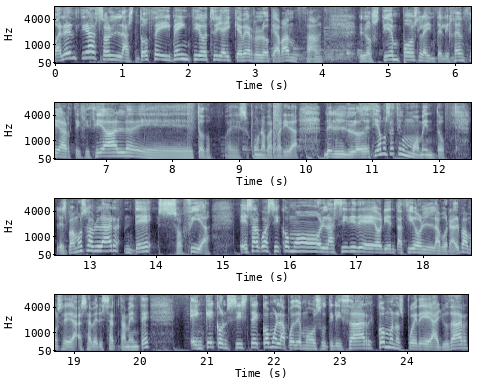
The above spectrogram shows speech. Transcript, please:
Valencia son las 12 y 28 y hay que ver lo que avanzan los tiempos, la inteligencia artificial, eh, todo. Es una barbaridad. lo decíamos hace un momento. Les vamos a hablar de Sofía. Es algo así como la Siri de orientación laboral. Vamos a saber exactamente en qué consiste, cómo la podemos utilizar, cómo nos puede ayudar.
